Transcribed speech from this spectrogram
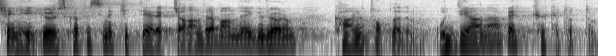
Çeneyi göğüs kafesine kilitleyerek calandıra bandaya giriyorum. Karnı topladım. Uddiyana ve kökü tuttum.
